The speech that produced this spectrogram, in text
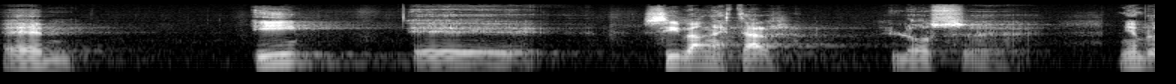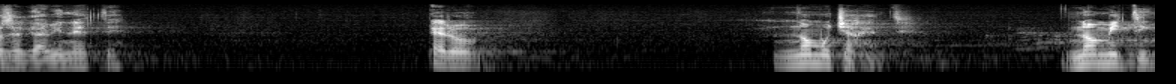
eh, y eh, sí van a estar los eh, miembros del gabinete, pero no mucha gente, no meeting,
